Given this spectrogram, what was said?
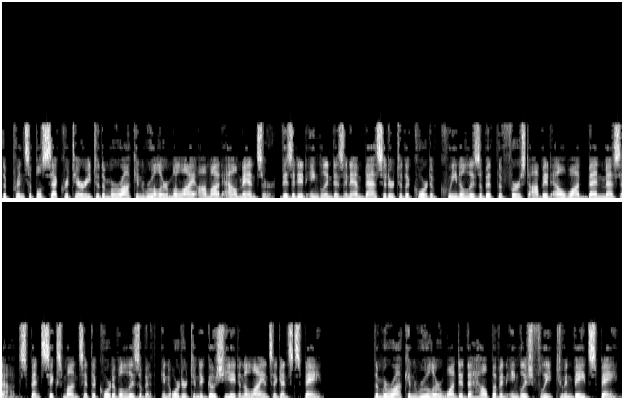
the principal secretary to the Moroccan ruler Mulai Ahmad al-Mansur, visited England as an ambassador to the court of Queen Elizabeth I. Abd el-Wad ben Mesaud spent six months at the court of Elizabeth, in order to negotiate an alliance against Spain. The Moroccan ruler wanted the help of an English fleet to invade Spain,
